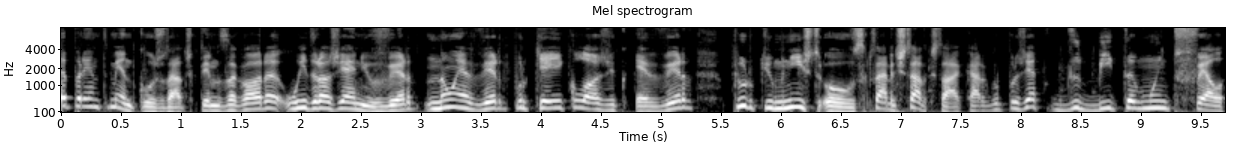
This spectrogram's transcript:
Aparentemente, com os dados que temos agora, o hidrogênio verde não é verde porque é ecológico, é verde porque o ministro ou o secretário de Estado que está a cargo do projeto debita muito fel.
